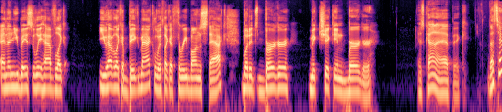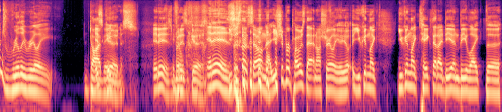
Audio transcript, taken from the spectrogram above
and then you basically have like you have like a Big Mac with like a three bun stack but it's burger McChicken burger It's kind of epic. That sounds really, really good. diabetes. It is but it's good It is. you should start selling that you should propose that in Australia you, you can like you can like take that idea and be like the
